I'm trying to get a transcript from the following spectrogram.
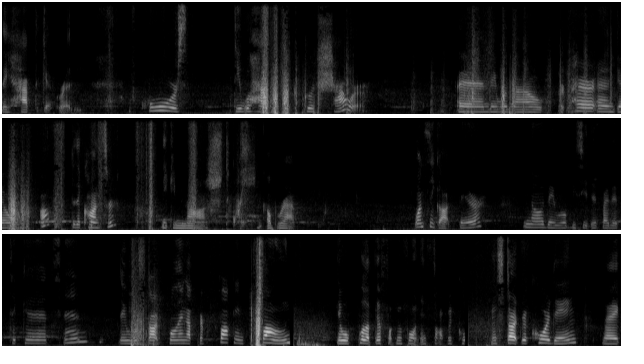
They have to get ready. Of course, they will have a good shower. And they will now prepare and go off to the concert. Nicki Minaj, the queen of rap. Once they got there, you know, they will be seated by the tickets and they will start pulling up their fucking phone. They will pull up their fucking phone and start record and start recording like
